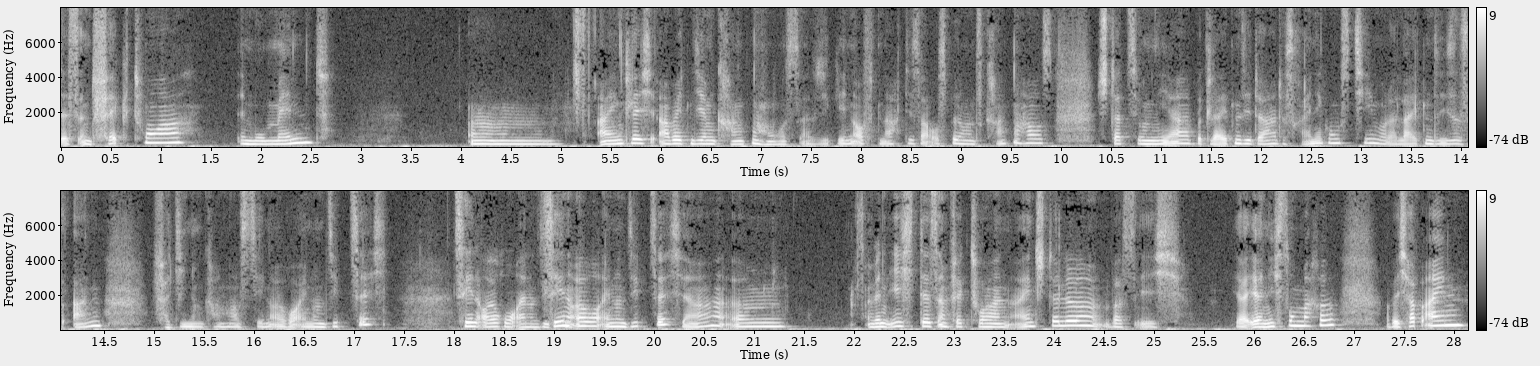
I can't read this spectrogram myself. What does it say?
Desinfektor im Moment ähm, eigentlich arbeiten die im Krankenhaus. Also sie gehen oft nach dieser Ausbildung ins Krankenhaus. Stationär begleiten sie da das Reinigungsteam oder leiten dieses an, verdienen im Krankenhaus 10,71 Euro. 10,71 Euro? 10,71 Euro, ja. Ähm, wenn ich Desinfektoren einstelle, was ich ja eher nicht so mache, aber ich habe einen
